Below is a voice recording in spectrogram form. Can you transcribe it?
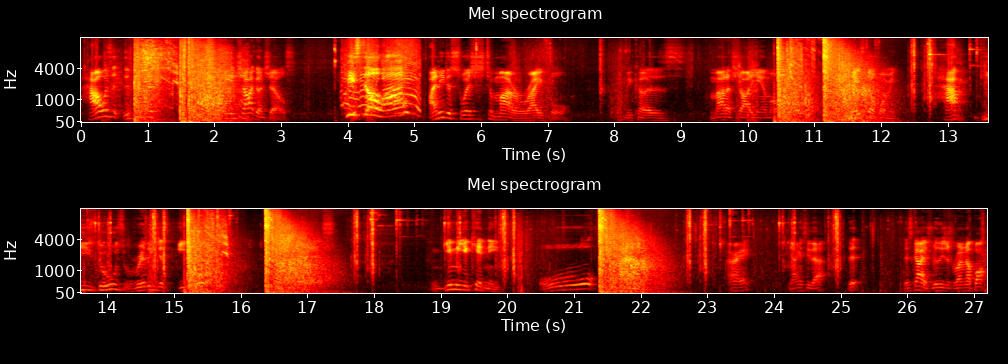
How is it, this dude just eating shotgun shells. He's still alive? I need to switch to my rifle because I'm out of shoddy ammo. Stay still for me. How these dudes really just eat bullets. There it is. Give me your kidneys. Oh. Alright. Yeah, I can see that. This, this guy is really just running up on.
